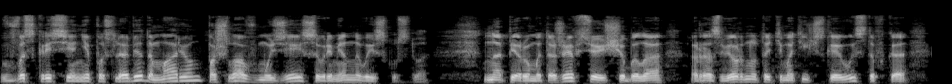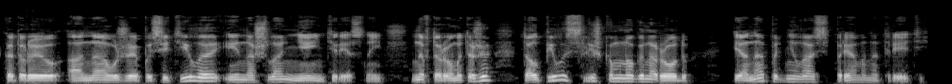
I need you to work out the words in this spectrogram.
В воскресенье после обеда Марион пошла в музей современного искусства. На первом этаже все еще была развернута тематическая выставка, которую она уже посетила и нашла неинтересной. На втором этаже толпилось слишком много народу, и она поднялась прямо на третий.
